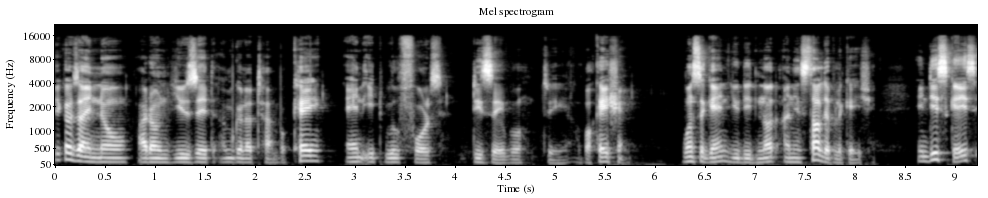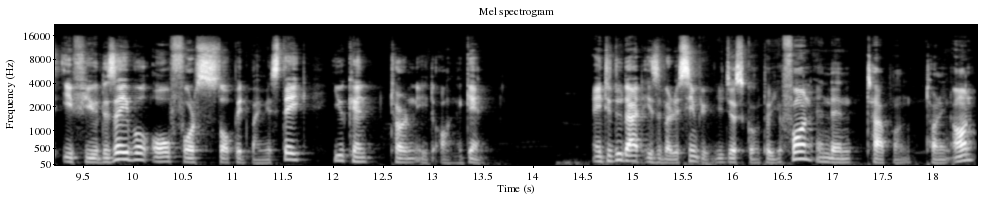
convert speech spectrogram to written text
Because I know I don't use it, I'm gonna tap OK and it will force disable the application. Once again, you did not uninstall the application. In this case, if you disable or force stop it by mistake, you can turn it on again. And to do that is very simple. You just go to your phone and then tap on turn it on.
